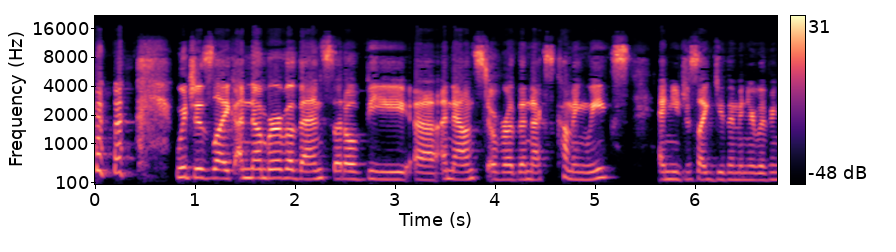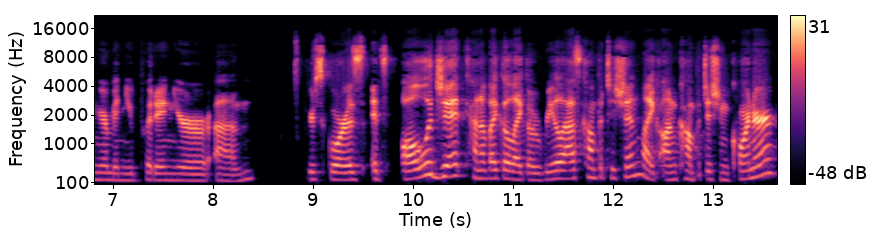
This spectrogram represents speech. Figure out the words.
which is like a number of events that'll be uh, announced over the next coming weeks. And you just like do them in your living room and you put in your, um, your scores. It's all legit, kind of like a, like a real ass competition, like on competition corner.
